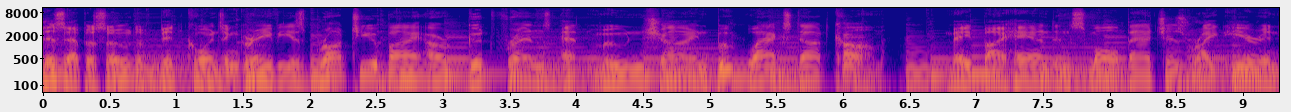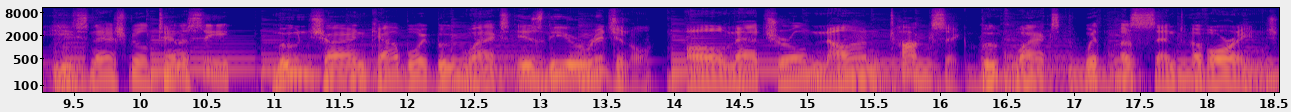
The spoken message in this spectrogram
This episode of Bitcoins and Gravy is brought to you by our good friends at MoonshineBootwax.com. Made by hand in small batches right here in East Nashville, Tennessee, Moonshine Cowboy Boot Wax is the original, all natural, non toxic boot wax with a scent of orange.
